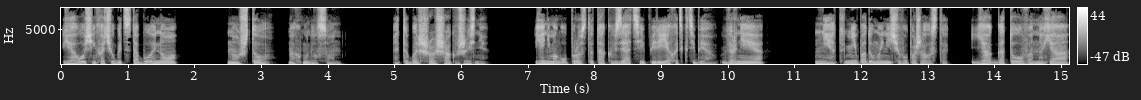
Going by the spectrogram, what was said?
Я очень хочу быть с тобой, но...» «Но что?» — нахмурился он. «Это большой шаг в жизни. Я не могу просто так взять и переехать к тебе. Вернее... Нет, не подумай ничего, пожалуйста. Я готова, но я...»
